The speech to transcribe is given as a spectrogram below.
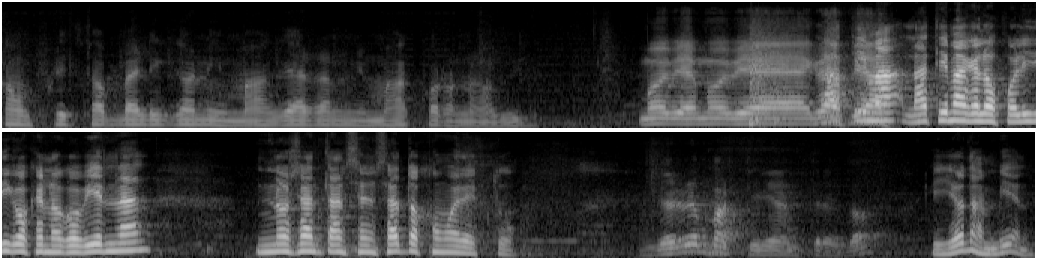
conflictos bélicos, ni más guerras, ni más coronavirus. Muy bien, muy bien, gracias. Lástima, lástima que los políticos que nos gobiernan no sean tan sensatos como eres tú. Yo repartiría entre dos. Y yo también.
